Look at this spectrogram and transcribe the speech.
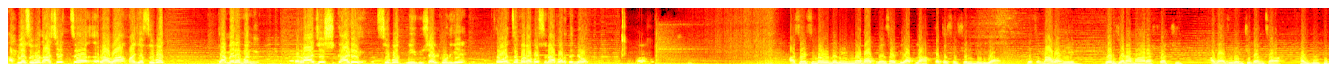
आपल्यासोबत असेच राहा. माझ्यासोबत कॅमेरामन राजेश घाडे सोबत मी विशाल टोणगे. सर्वांचं मनापासून आभार धन्यवाद. असेच नवनवीन बातम्यांसाठी आपला हक्काचा सोशल मीडिया ज्याचं नाव आहे गर्जना महाराष्ट्राची. आवाज वंचितांचा. हा युट्यूब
